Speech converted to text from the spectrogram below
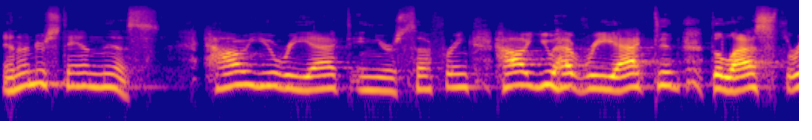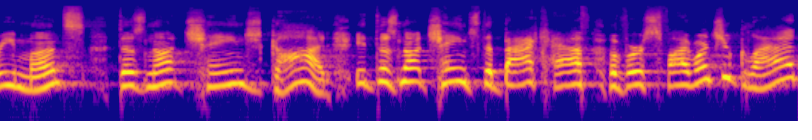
And understand this how you react in your suffering, how you have reacted the last three months, does not change God. It does not change the back half of verse 5. Aren't you glad?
